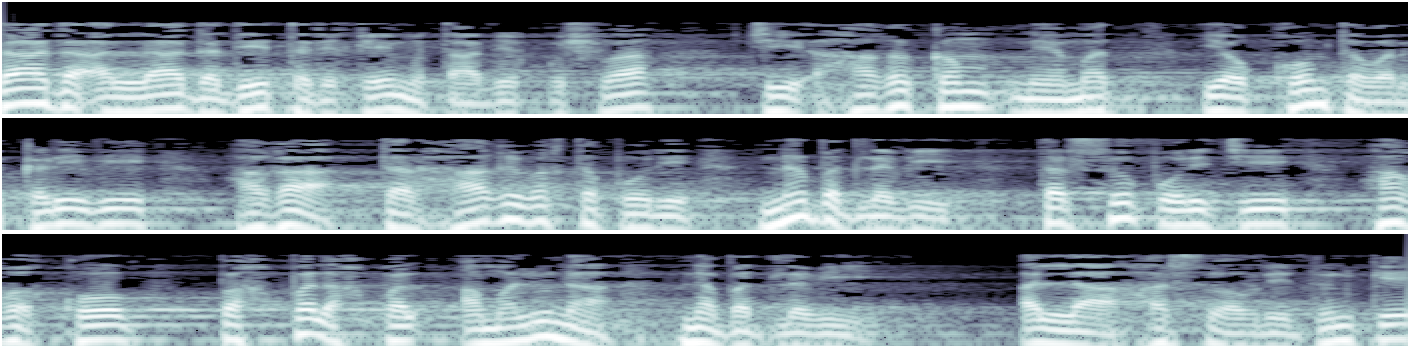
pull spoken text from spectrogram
دا د الله د دې طریقې مطابق وشوه چې هغه کم نعمت یو قوم ته ورکړي وي هغه تر هغه وخت پورې نه بدلوي تر څو پورې چې هغه قوم په خپل خپل عملونه نه بدلوي الله هر څو اوریدونکو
